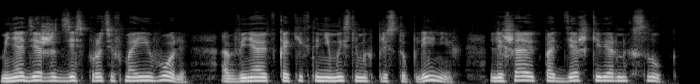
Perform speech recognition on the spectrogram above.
Меня держат здесь против моей воли, обвиняют в каких-то немыслимых преступлениях, лишают поддержки верных слуг.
